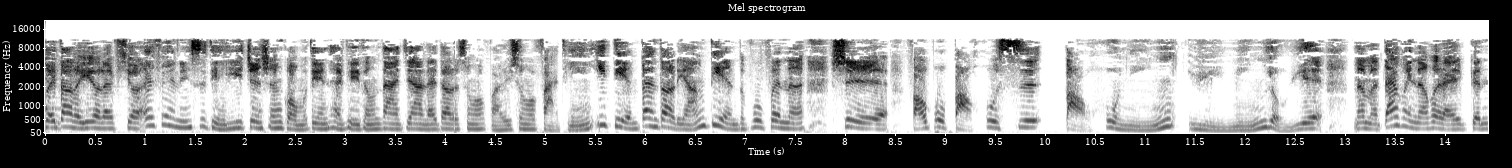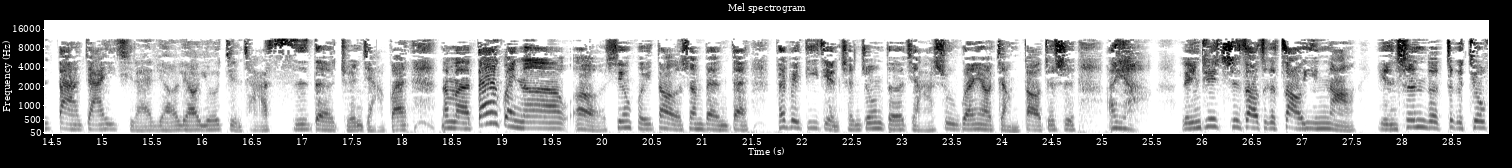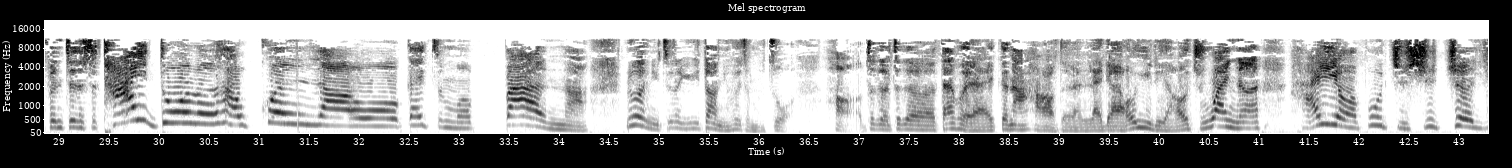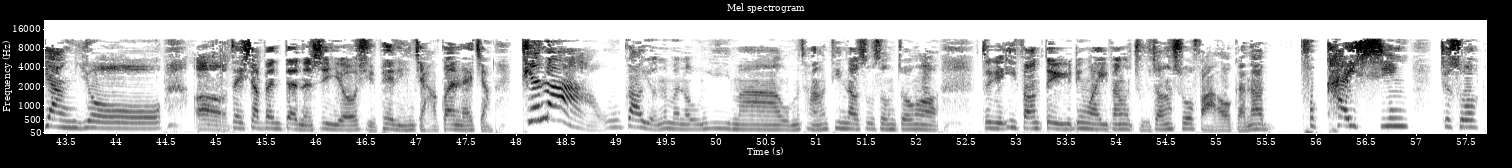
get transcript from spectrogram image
回到了 ULFU FM 零四点一正声广播电台，陪同大家来到了生活法律生活法庭。一点半到两点的部分呢，是法务部保护司保护您与民有约。那么待会呢，会来跟大家一起来聊聊有检察司的主任检察官。那么待会呢，呃，先回到了上半段，台北地检陈忠德检察官要讲到，就是哎呀。邻居制造这个噪音呐、啊，衍生的这个纠纷真的是太多了，好困扰哦，该怎么办呐、如果你真的遇到，你会怎么做？好，这个这个，待会来跟他好好的来聊一聊。之外呢，还有不只是这样哟。呃，在下半段呢，是由许佩玲检察官来讲。天呐，诬告有那么容易吗？我们常常听到诉讼中哦，这个一方对于另外一方的主张说法哦，感到。不开心就说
